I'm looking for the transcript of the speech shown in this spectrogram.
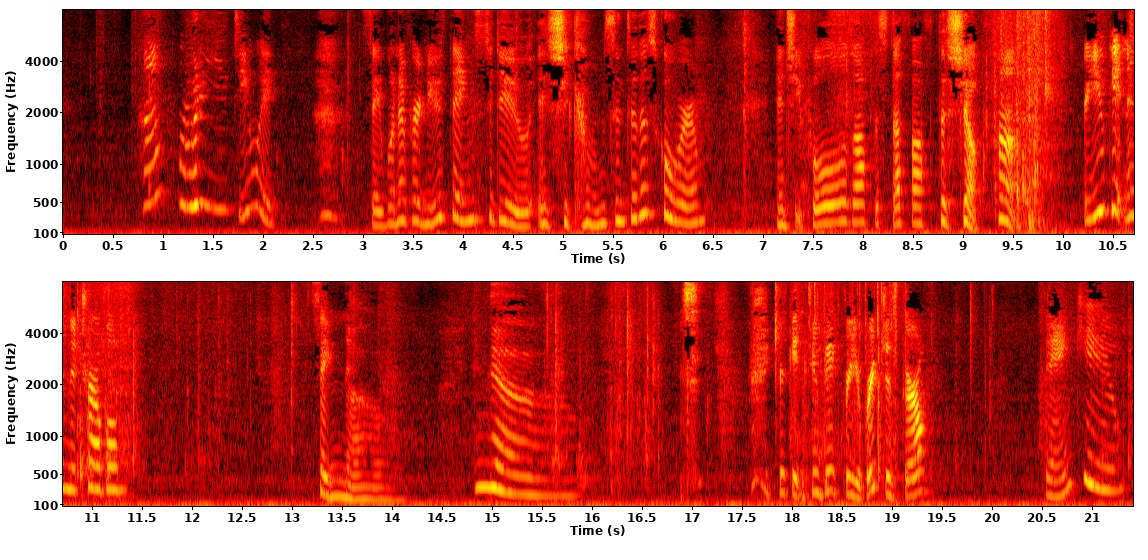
Huh? What are you doing? Say one of her new things to do is she comes into the schoolroom and she pulls off the stuff off the shelf, huh? Are you getting into trouble? Say no. No. You're getting too big for your britches, girl. Thank you.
